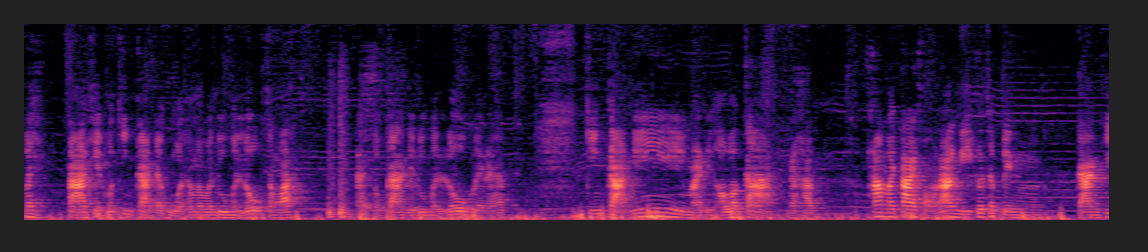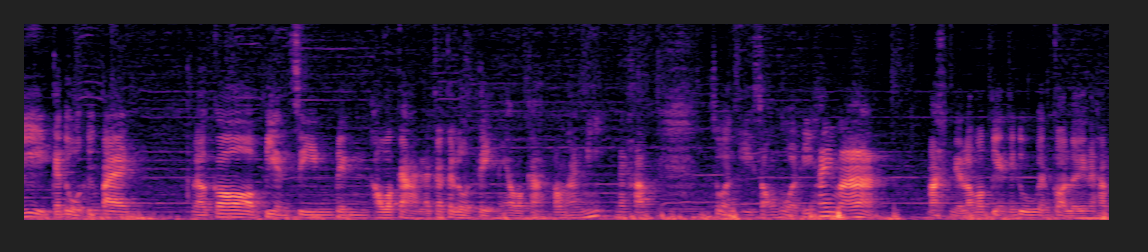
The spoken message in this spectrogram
ไม่ตาเขียนว่ากิงกะแต่หัวทำไมมันดูเหมือนโลกจังวะตรงกลางจะดูเหมือนโลกเลยนะครับ กิงกะนี่หมายถึงอวกาศนะครับ ถ้าไม้ตายของร่างนี้ก็จะเป็นการที่กระโดดขึ้นไป แล้วก็เปลี่ยนซีนเป็นอวกาศแล้วก็กระโดดเตะในอวกาศประมาณนี้นะครับ ส่วนอีกสองหัวที่ให้มามาเดี๋ยวเรามาเปลี่ยนให้ดูกันก่อนเลยนะครับ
